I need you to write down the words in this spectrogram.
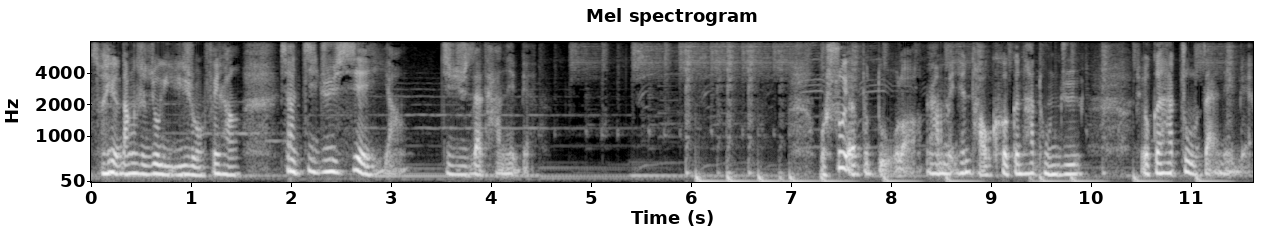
所以当时就以一种非常像寄居蟹一样寄居在他那边。我书也不读了，然后每天逃课跟他同居，就跟他住在那边。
